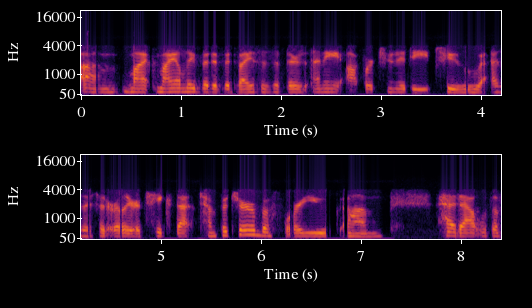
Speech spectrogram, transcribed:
um, my my only bit of advice is if there's any opportunity to, as I said earlier, take that temperature before you um, head out with a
